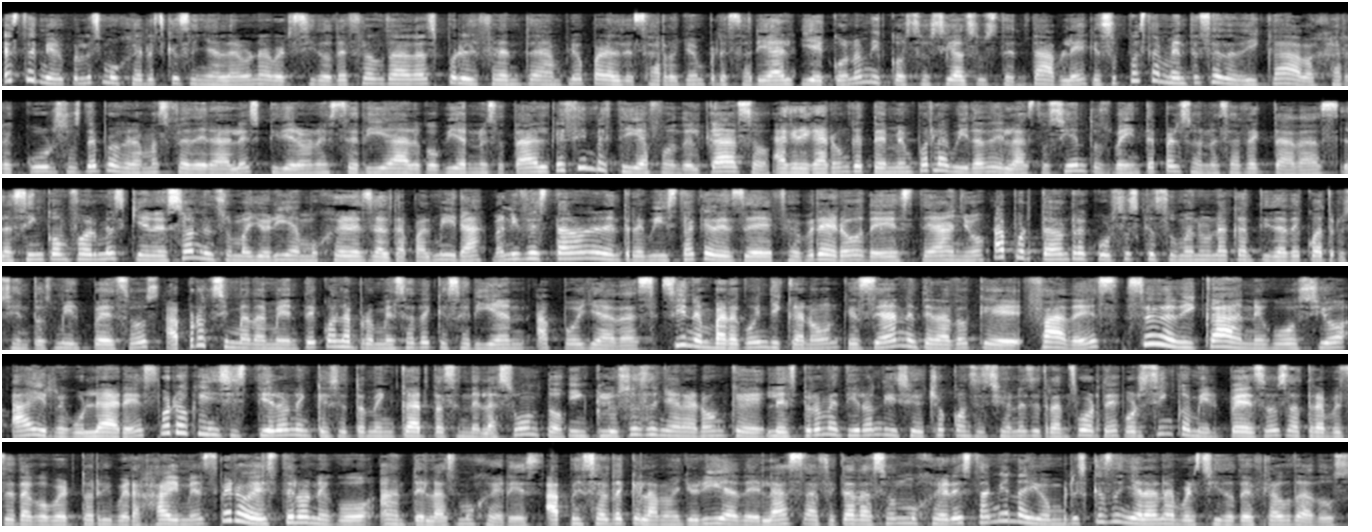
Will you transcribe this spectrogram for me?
Este miércoles, mujeres que señalaron haber sido defraudadas por el Frente Amplio para el Desarrollo Empresarial y Económico Social Sustentable, que supuestamente se dedica a bajar recursos de programas federales, pidieron este día al gobierno estatal que se investigue a fondo el caso. Agregaron que temen por la vida de las 220 personas afectadas. Las inconformes, quienes son en su mayoría mujeres de Alta Palmira, manifestaron en entrevista que desde febrero de este año aportaron recursos que suman una cantidad de 400 mil pesos aproximadamente con la promesa de que serían apoyadas. Sin embargo, indicaron que se han enterado que FADES se dedica a negocio a irregulares, por lo que insistieron en que se tomen cartas en el asunto. Incluso señalaron que les prometieron 18 concesiones de transporte por 5 mil pesos a través de Dagoberto Rivera Jaimes, pero este lo negó ante las mujeres. A pesar de que la mayoría de las afectadas son mujeres, también hay hombres que señalan haber sido defraudados.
